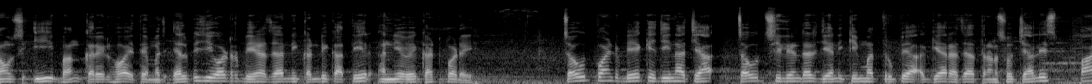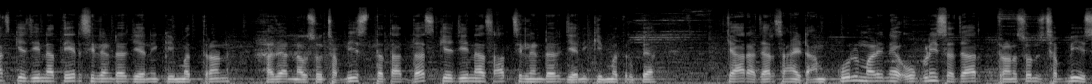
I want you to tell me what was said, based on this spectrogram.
કૌંસ ઈ ભંગ કરેલ હોય તેમજ એલપીજી ઓર્ડર બે હજારની કંડિકા તેર અન્ય વે ઘટ પડે ચૌદ પોઈન્ટ બે કેજીના ચા, ચૌદ સિલિન્ડર જેની કિંમત રૂપિયા અગિયાર હજાર ત્રણસો ચાલીસ, પાંચ કેજીના તેર સિલિન્ડર જેની કિંમત ત્રણ હજાર નવસો છવ્વીસ તથા દસ કેજીના સાત સિલિન્ડર જેની કિંમત રૂપિયા ચાર હજાર સાઠ આમ કુલ મળીને ઓગણીસ હજાર ત્રણસો છવ્વીસ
